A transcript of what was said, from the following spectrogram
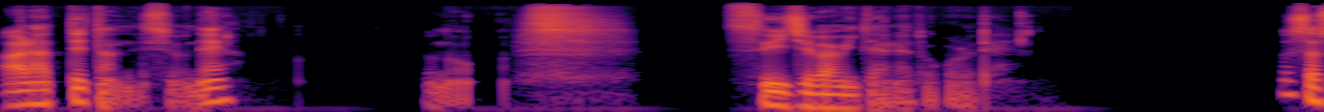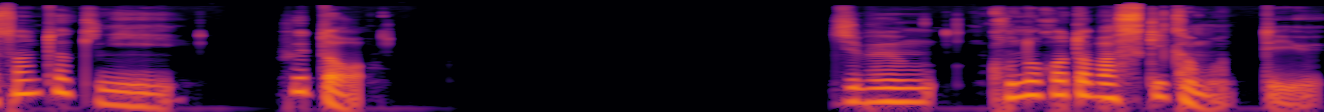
洗ってたんですよねその炊事場みたいなところで。そしたらその時にふと自分この言葉好きかもっていう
